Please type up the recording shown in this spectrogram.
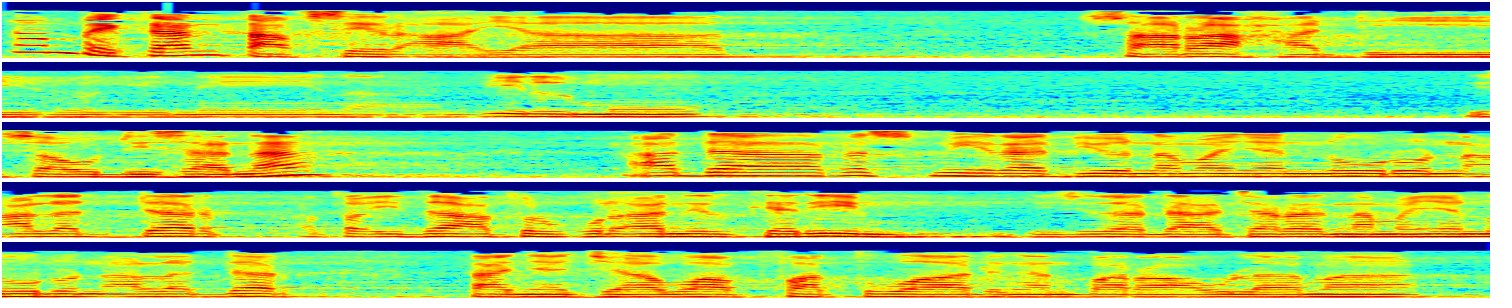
Sampaikan tafsir ayat, sarah hadis begini, nah, ilmu. Di Saudi sana ada resmi radio namanya Nurun ala Darb atau Idzaatul Quranil Karim. Di situ ada acara namanya Nurun ala Darb, tanya jawab fatwa dengan para ulama.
